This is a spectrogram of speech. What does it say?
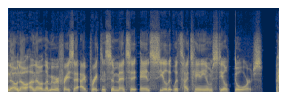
No, no, uh, no. Let me rephrase that. I bricked and cemented and sealed it with titanium steel doors.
